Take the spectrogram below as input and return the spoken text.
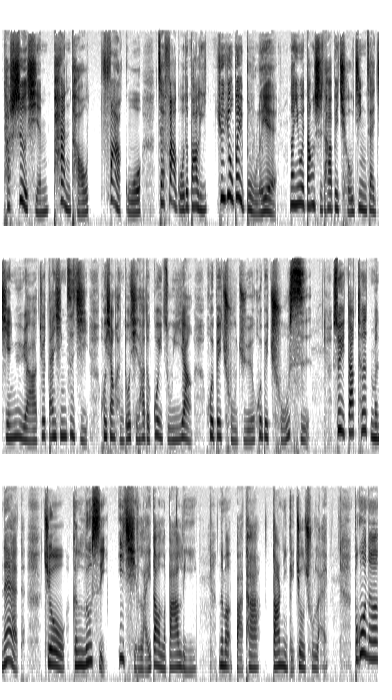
他涉嫌叛逃法国，在法国的巴黎就又被捕了耶。那因为当时他被囚禁在监狱啊，就担心自己会像很多其他的贵族一样会被处决、会被处死，所以 Doctor Manette 就跟 Lucy 一起来到了巴黎，那么把他 Darny 给救出来。不过呢，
